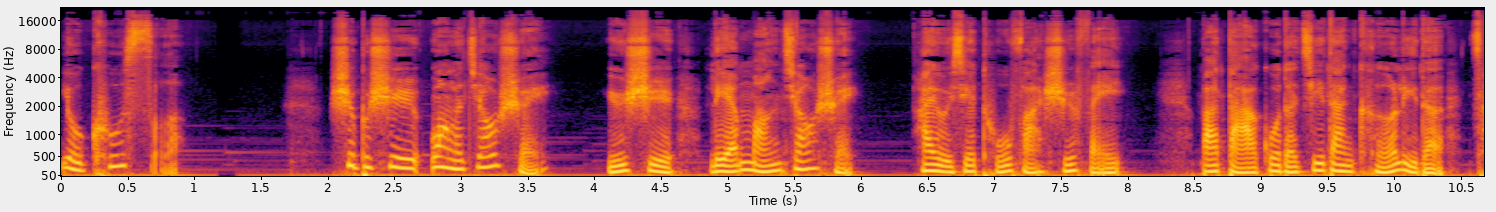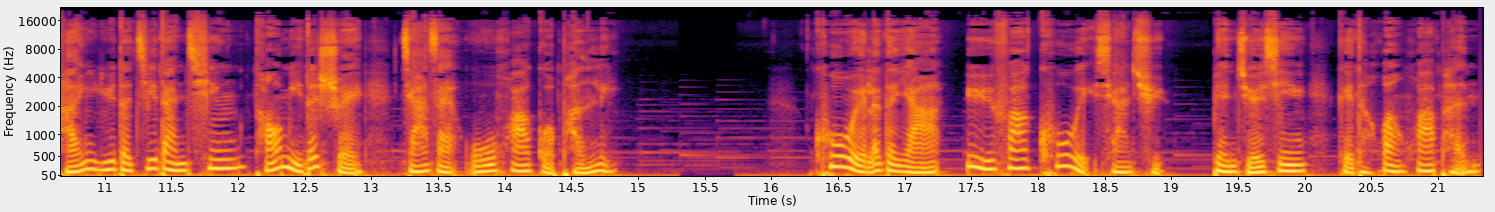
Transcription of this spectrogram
又枯死了，是不是忘了浇水？于是连忙浇水，还有些土法施肥。把打过的鸡蛋壳里的残余的鸡蛋清、淘米的水加在无花果盆里。枯萎了的芽愈发枯萎下去，便决心给它换花盆。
